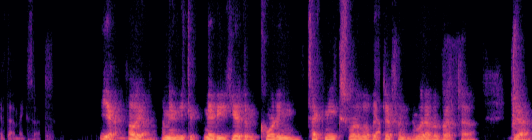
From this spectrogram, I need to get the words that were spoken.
if that makes sense. Yeah. Oh, yeah. I mean, you could maybe hear the recording techniques were a little bit Yep. different or whatever, but uh, yeah.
